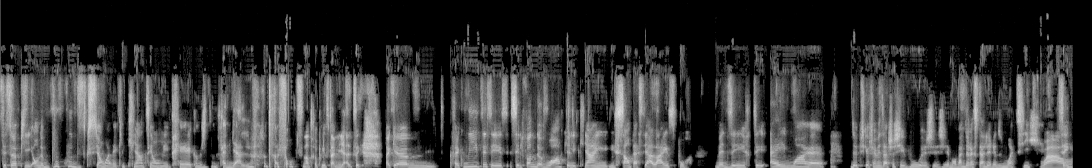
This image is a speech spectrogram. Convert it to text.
c'est ça. Puis on a beaucoup de discussions avec les clients. Tu sais, on est mm-hmm. très, comme je dis, familial. Dans le fond, c'est une entreprise familiale. Tu sais, fait que, euh, fait que oui, tu sais, c'est, c'est le fun de voir que les clients ils, se sentent assez à l'aise pour me dire, tu sais, hey, moi. Euh, depuis que je fais mes achats chez vous, j'ai, mon bac de restage est réduit de moitié. Wow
